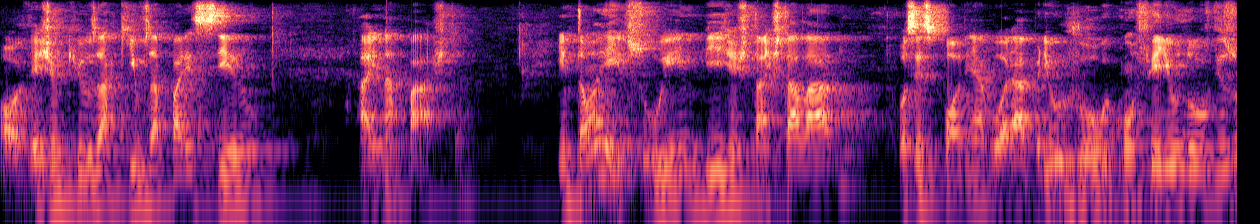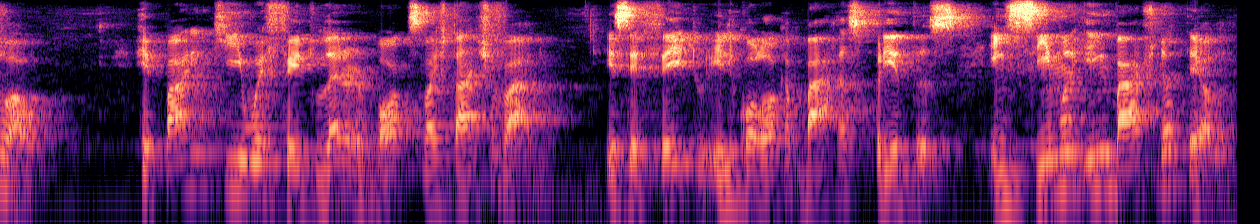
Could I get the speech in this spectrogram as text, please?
Ó, vejam que os arquivos apareceram aí na pasta. Então é isso, o INB já está instalado, vocês podem agora abrir o jogo e conferir o novo visual. Reparem que o efeito Letterbox vai estar ativado. Esse efeito ele coloca barras pretas em cima e embaixo da tela.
